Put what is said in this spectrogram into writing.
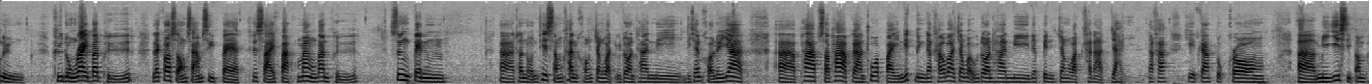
2021 คือดงไร่บ้านผือ และก็ 2348 คือสายปากมั่งบ้านผือ ซึ่งเป็นถนนที่สำคัญของจังหวัดอุดรธานี ดิฉันขออนุญาตาภาพสภาพการทั่วไปนิดนึงนะคะว่าจังหวัดอุดรธานีเนี่ยเป็นจังหวัดขนาดใหญ่ นะคะเขตการปกครองอมี 20 อำเภ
